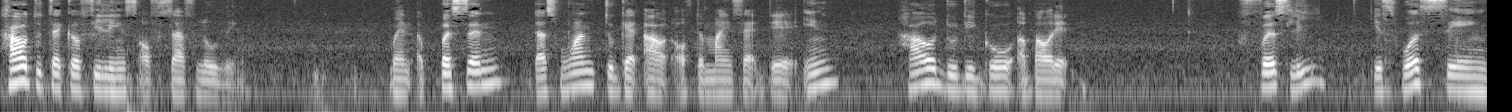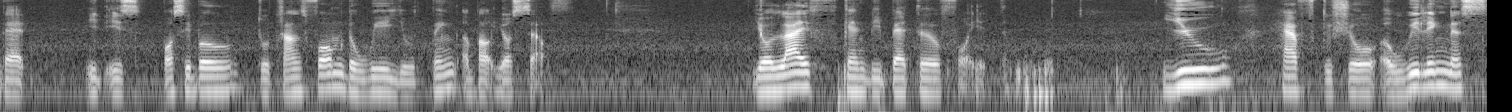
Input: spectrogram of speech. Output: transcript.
How to tackle feelings of self-loathing when a person does want to get out of the mindset they're in, how do they go about it? Firstly, it's worth saying that it is possible to transform the way you think about yourself. Your life can be better for it. You have to show a willingness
